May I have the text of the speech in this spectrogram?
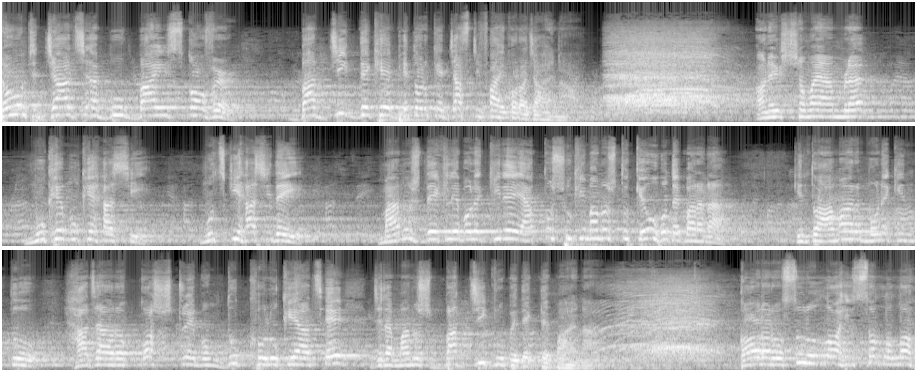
ডোন্ট জাজ আ বুক বাই ইটস কভার বাহ্যিক দেখে ভেতরকে জাস্টিফাই করা যায় না। অনেক সময় আমরা মুখে মুখে হাসি, মুচকি হাসি দেই মানুষ দেখলে বলে কিরে এত সুখী মানুষ তো কেউ হতে পারে না কিন্তু আমার মনে কিন্তু হাজারো কষ্ট এবং দুঃখ লুকিয়ে আছে যেটা মানুষ বাহ্যিক রূপে দেখতে পায় না قال رسول الله صلى الله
